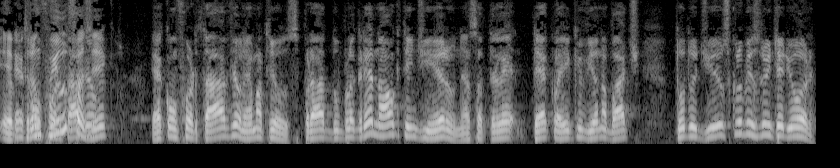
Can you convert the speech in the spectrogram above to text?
É, tranquilo confortável- fazer. É confortável, né, Matheus? Para a dupla Grenal, que tem dinheiro nessa tecla aí que o Viana bate todo dia. Os clubes do interior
